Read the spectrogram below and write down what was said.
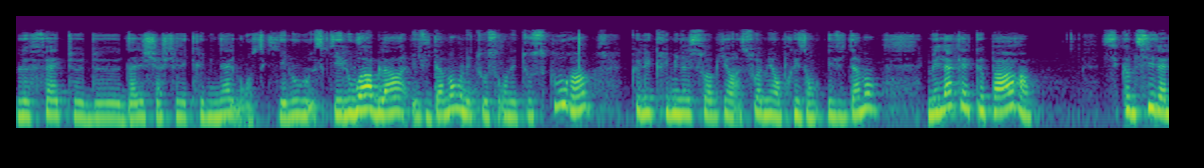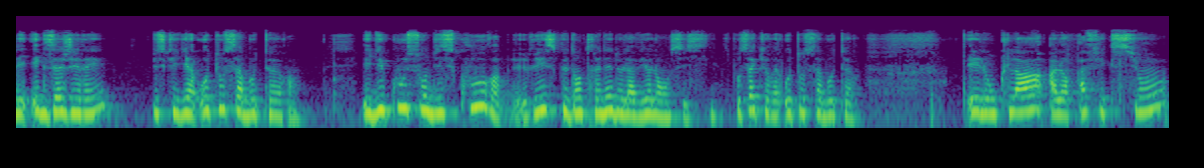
le fait d'aller chercher les criminels, ce qui est, louable, hein, évidemment, on est tous, pour hein, que les criminels soient, bien, mis en prison, évidemment. Mais là, quelque part, c'est comme s'il allait exagérer, puisqu'il y a auto-saboteur. Et du coup, son discours risque d'entraîner de la violence ici. C'est pour ça qu'il y aurait auto-saboteur. Et donc là, alors affection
